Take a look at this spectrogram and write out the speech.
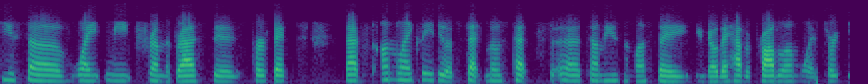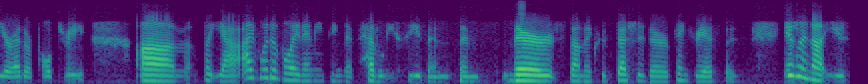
piece of white meat from the breast is perfect. That's unlikely to upset most pets' uh, tummies unless they, you know, they have a problem with turkey or other poultry. Um, but yeah, I would avoid anything that's heavily seasoned since their stomachs, especially their pancreas, is usually not used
